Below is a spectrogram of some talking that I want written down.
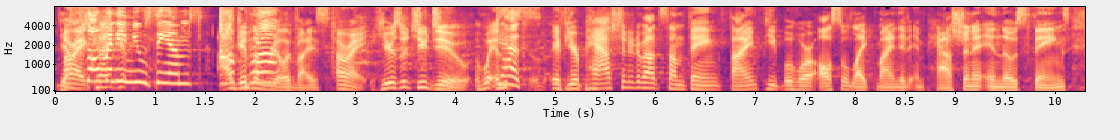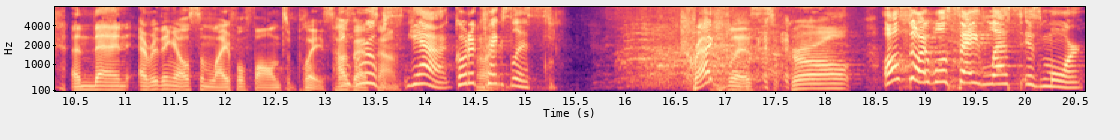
Yeah. All right, so can I many get- museums. I'll give them opera. real advice. All right, here's what you do. Wh- Yes. If you're passionate about something, find people who are also like minded and passionate in those things, and then everything else in life will fall into place. How's In that groups. sound? Yeah, go to All right. Craigslist. Craigslist, girl. Also, I will say less is more.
